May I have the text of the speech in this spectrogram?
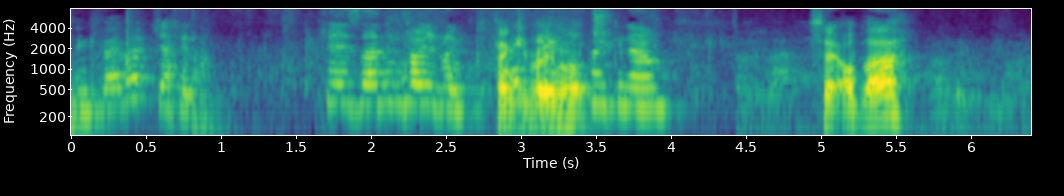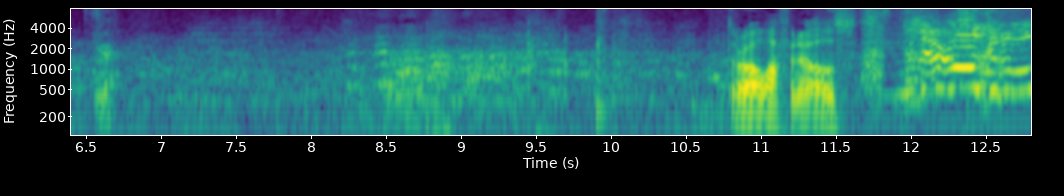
Alan's then, please. Thank you very much. Jack it up. Cheers then. Enjoy your drink. Thank you very much. Thank you now. Sit up there. Yeah. They're all laughing at us. They're all gonna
